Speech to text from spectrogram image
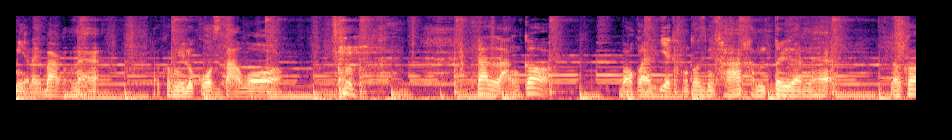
มีอะไรบ้างนะฮะ แล้วก็มีโลโก้ Star Wars ด้านหลังก็บอกรายละเอียดของตัวสินค้าคำเตือนนะฮะ แล้วก็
